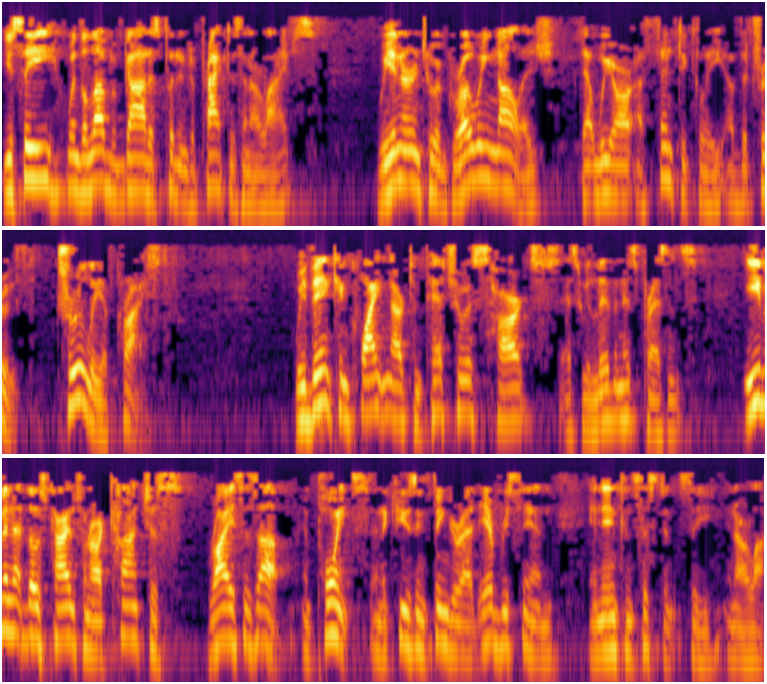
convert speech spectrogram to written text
you see, when the love of God is put into practice in our lives, we enter into a growing knowledge that we are authentically of the truth, truly of Christ. We then can quieten our tempestuous hearts as we live in His presence, even at those times when our conscience rises up and points an accusing finger at every sin and inconsistency in our life.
